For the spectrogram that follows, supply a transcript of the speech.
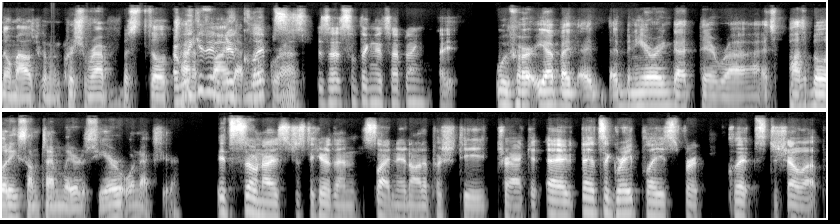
No Malice becoming a Christian rapper, but still Are we trying to getting find new that Clipse? Is, is that something that's happening? I, We've heard, yeah, but I, I've been hearing that there uh, it's a possibility sometime later this year or next year. It's so nice just to hear them sliding in on a Pusha T track. It, uh, that's a great place for Clipse to show up.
